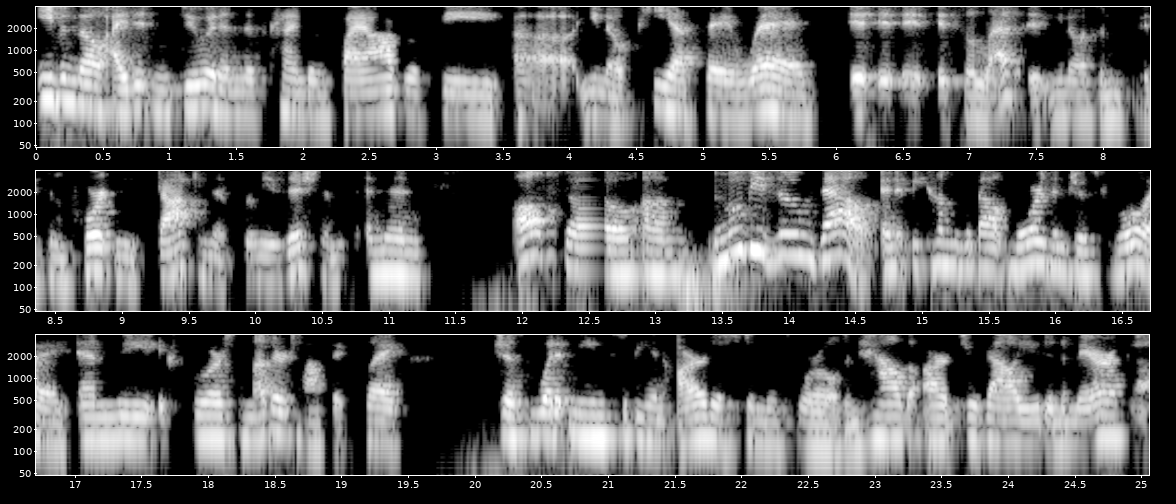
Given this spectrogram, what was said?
even though I didn't do it in this kind of biography, uh, you know, PSA way, it, it, it it's a less, you know, it's an it's important document for musicians. And then also, um, the movie zooms out and it becomes about more than just Roy, and we explore some other topics like just what it means to be an artist in this world and how the arts are valued in America.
